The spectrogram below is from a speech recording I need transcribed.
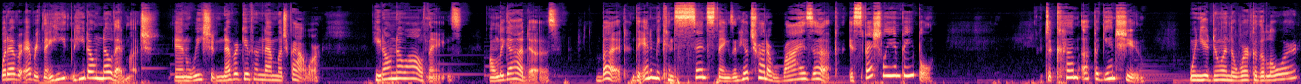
whatever everything. He he don't know that much. And we should never give him that much power. He don't know all things. Only God does. But the enemy can sense things and he'll try to rise up, especially in people, to come up against you when you're doing the work of the Lord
